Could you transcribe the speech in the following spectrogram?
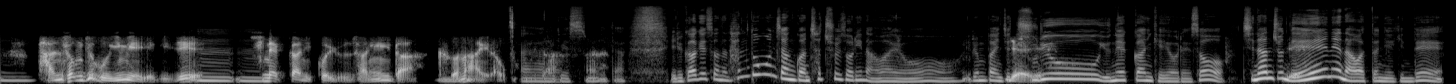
음, 반성적 의미의 얘기지 음, 음. 신핵관 이퀄 윤상행이다 그건 음. 아니라고 아, 봅니다. 알겠습니다. 일각에서는 한동훈 장관 차출설이 나와요. 이른바 이제 예, 예. 주류 윤핵관 계열에서 지난주 내내 나왔던 얘기인데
